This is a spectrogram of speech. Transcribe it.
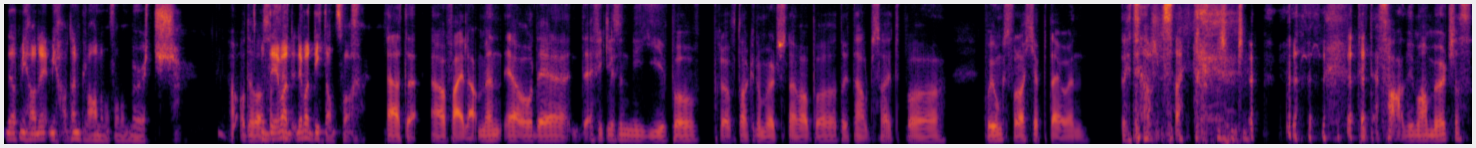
det er at vi hadde, vi hadde en plan om å få noe merch. Ja, og det var Og det var, det var ditt ansvar. Jeg vet det, jeg har feila. Men ja, og det, det, jeg fikk liksom ny giv på å prøve å i noe merch når jeg var på Dritte Halbsite på, på Jungs, for da kjøpte jeg jo en Dritte halvside. Tenkte jeg faen, vi må ha merch, altså.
